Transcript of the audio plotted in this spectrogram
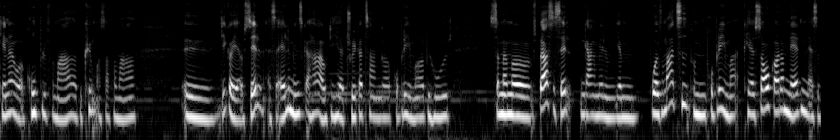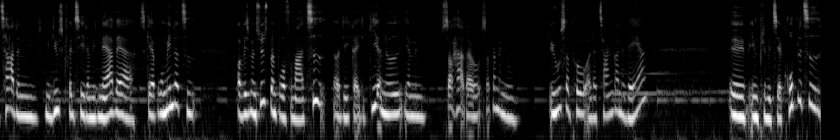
kender jo at gruble for meget og bekymre sig for meget. Øh, det gør jeg jo selv. Altså alle mennesker har jo de her trigger-tanker og problemer op i hovedet. Så man må spørge sig selv en gang imellem, jamen, bruger jeg for meget tid på mine problemer? Kan jeg sove godt om natten? Altså tager den min, min livskvalitet og mit nærvær? Skal jeg bruge mindre tid? Og hvis man synes, man bruger for meget tid, og det ikke rigtig giver noget, jamen, så, har der jo, så kan man jo øve sig på at lade tankerne være øh, implementere grubletid,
